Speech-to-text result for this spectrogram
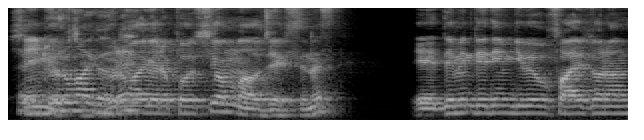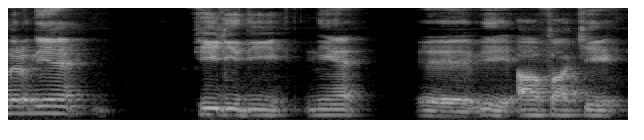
şey mi duruma göre. Duruma göre pozisyon mu alacaksınız? E, demin dediğim gibi bu faiz oranları niye fiili değil, niye e, bir afaki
